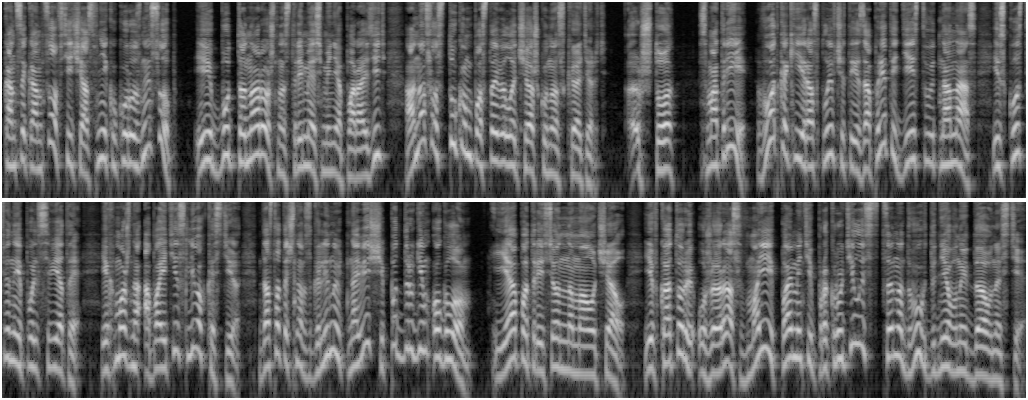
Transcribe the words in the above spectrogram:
В конце концов, сейчас в ней кукурузный суп. И будто нарочно стремясь меня поразить, она со стуком поставила чашку на скатерть. Э, что? Смотри, вот какие расплывчатые запреты действуют на нас, искусственные пульсветы. Их можно обойти с легкостью, достаточно взглянуть на вещи под другим углом. Я потрясенно молчал, и в который уже раз в моей памяти прокрутилась сцена двухдневной давности.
